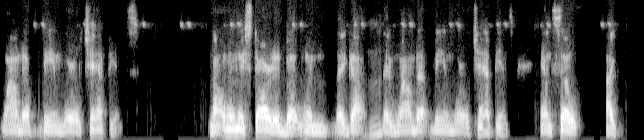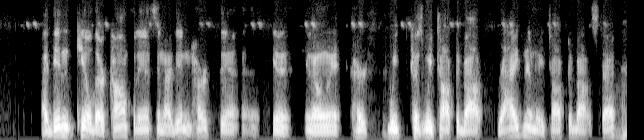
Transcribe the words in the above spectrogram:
wound up being world champions. Not when we started, but when they got, mm-hmm. they wound up being world champions. And so I I didn't kill their confidence and I didn't hurt them, uh, you know, it hurt we, cause we talked about riding and we talked about stuff, uh-huh.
